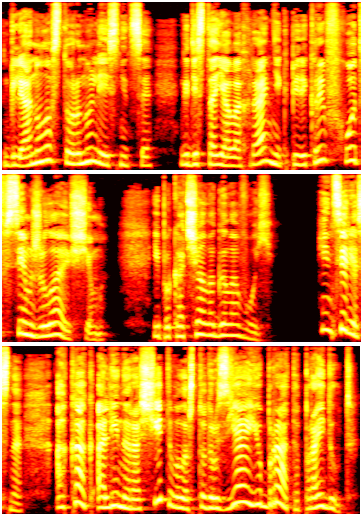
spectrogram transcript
Глянула в сторону лестницы, где стоял охранник, перекрыв вход всем желающим, и покачала головой. Интересно, а как Алина рассчитывала, что друзья ее брата пройдут?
